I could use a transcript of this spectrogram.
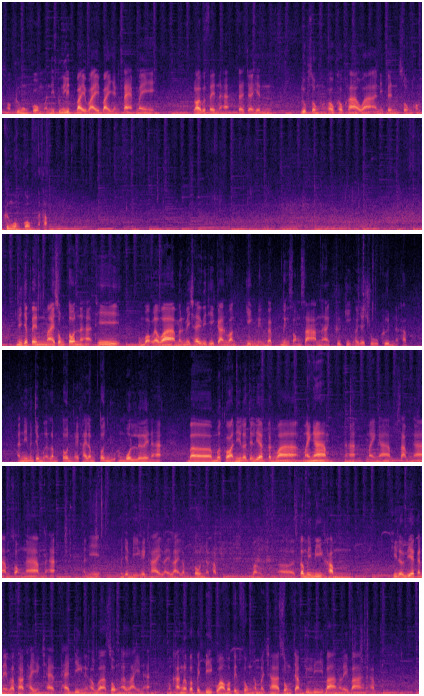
ออกครึ่งวงกลม อันนี้เพิ่งลิดใบไว้ใบยังแตกไม่ร้อยเปอร์เซ็นต์นะฮะ แต่จะเห็นรูปทรงของเขาคร่าวๆว่า อันนี้เป็นทรงของครึ่งวงกลมนะครับ นี่จะเป็นไม้ทรงต้นนะฮะที่ ผมบอกแล้วว่ามันไม่ใช่วิธีการวางกิ่งหนึ่งแบบ 1 2 3 นะฮะ คือกิ่งเขาจะชูขึ้นนะครับ อันนี้มันจะเหมือนลำต้น คล้ายๆลำต้นอยู่ข้างบนเลยนะฮะ เมื่อก่อนนี้เราจะเรียกกันว่าไม้งามนะฮะ ไม้งามสามงามสองงามนะฮะ อันนี้มันจะมีคล้ายๆ หลาย ๆลำต้นนะครับ บางก็ไม่มีคำ ที่เราเรียกกันในภาษาไทยอย่างแท้แทจริงนะครับว่าทรงอะไรนะฮะบางครั้งเราก็ไปตีความว่าเป็นทรงธรรมชาติ ทรงจามจุลีบ้างอะไรบ้างนะครับ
